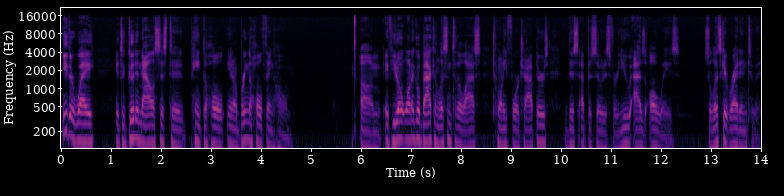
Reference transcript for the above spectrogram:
either way, it's a good analysis to paint the whole, you know, bring the whole thing home. Um, if you don't want to go back and listen to the last 24 chapters, this episode is for you as always. So let's get right into it.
